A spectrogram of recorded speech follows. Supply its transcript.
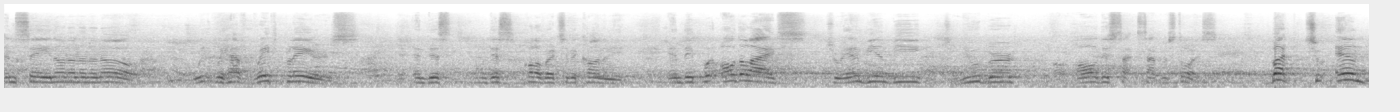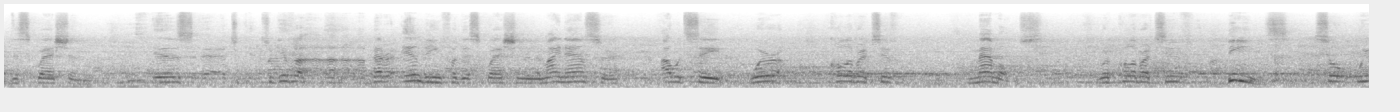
and saying, no, no, no, no, no. We, we have great players in this, in this collaborative economy. And they put all the lights through Airbnb, to Uber, all these type of stores. But to end this question is uh, to, to, give a, a, a, better ending for this question and my answer, I would say we're collaborative mammals. We're collaborative beings. So we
